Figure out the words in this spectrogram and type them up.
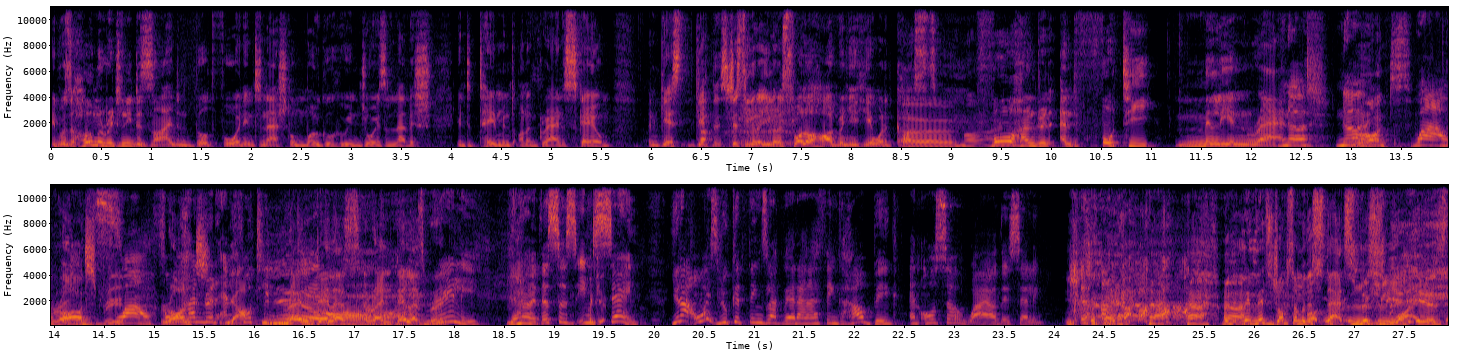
It was a home originally designed and built for an international mogul who enjoys lavish entertainment on a grand scale. And guess, get this, just you're gonna, you're gonna swallow hard when you hear what it costs. Oh, my. 440 million rand. No, no. Rand. Wow. Rand, bro. Wow, Rand, 440 yeah. million. Randellas, randellas, bro. Really? Yeah. No, this is insane. You know, I always look at things like that and I think, how big and also why are they selling? Let, us drop some of the stats. This is Literally, it is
